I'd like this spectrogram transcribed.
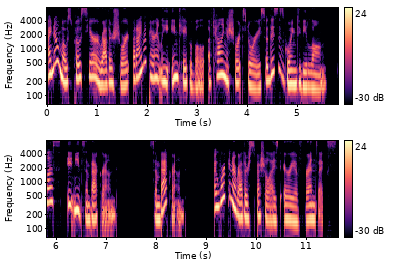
I know most posts here are rather short, but I'm apparently incapable of telling a short story, so this is going to be long. Plus, it needs some background. Some background. I work in a rather specialized area of forensics.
